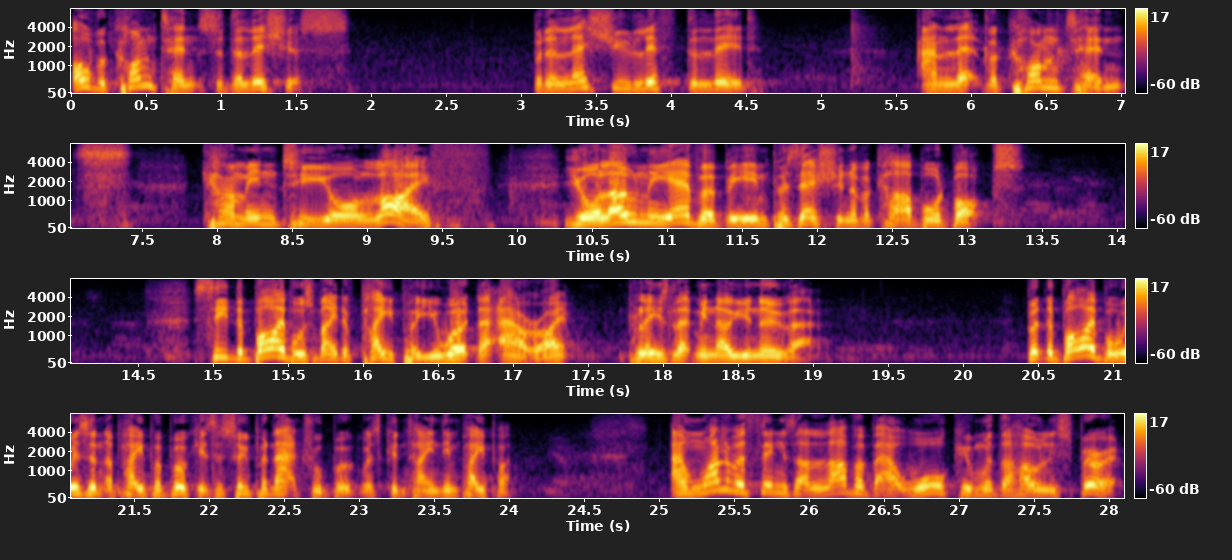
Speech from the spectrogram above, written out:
Oh, the contents are delicious. But unless you lift the lid and let the contents come into your life, you'll only ever be in possession of a cardboard box. See, the Bible's made of paper. You worked that out, right? Please let me know you knew that. But the Bible isn't a paper book, it's a supernatural book that's contained in paper. And one of the things I love about walking with the Holy Spirit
